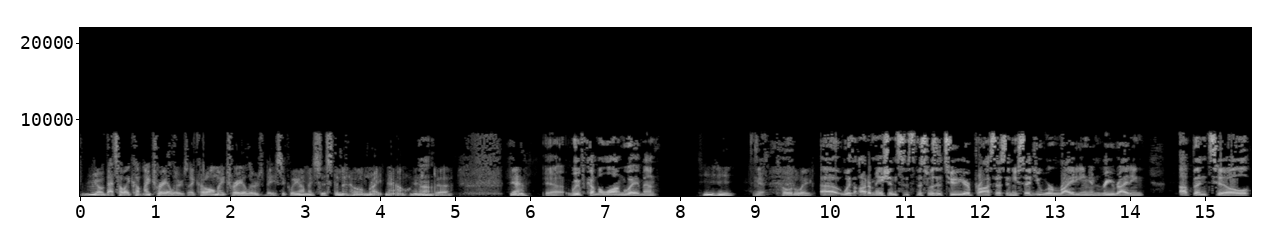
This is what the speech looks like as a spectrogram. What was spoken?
you know, that's how I cut my trailers. I cut all my trailers basically on my system at home right now. And, uh, Yeah. Yeah. We've come a long way, man. Mm-hmm. Yeah. Totally. Uh, with automation, since this was a two year process and you said you were writing and rewriting up until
